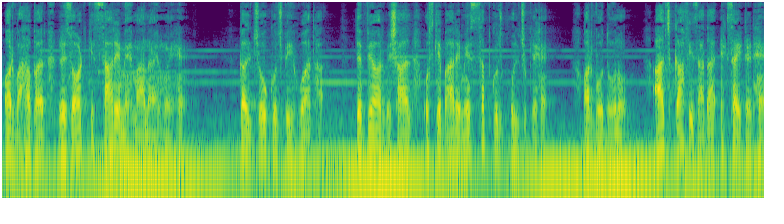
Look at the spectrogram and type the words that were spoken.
और वहाँ पर रिजॉर्ट के सारे मेहमान आए हुए हैं। कल जो कुछ भी हुआ था, दिव्या और विशाल उसके बारे में सब कुछ भूल चुके हैं और वो दोनों आज काफ़ी ज़्यादा एक्साइटेड हैं।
